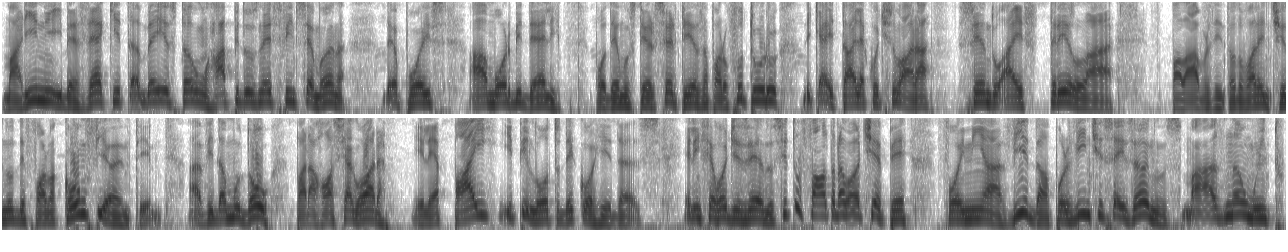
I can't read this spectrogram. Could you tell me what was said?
Marini e Bezek também estão rápidos nesse fim de semana. Depois, a Morbidelli. Podemos ter certeza para o futuro de que a Itália continuará sendo a estrela. Palavras então do Valentino de forma confiante. A vida mudou para Rossi agora. Ele é pai e piloto de corridas. Ele encerrou dizendo: Se tu falta na MotoGP, foi minha vida por 26 anos, mas não muito.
